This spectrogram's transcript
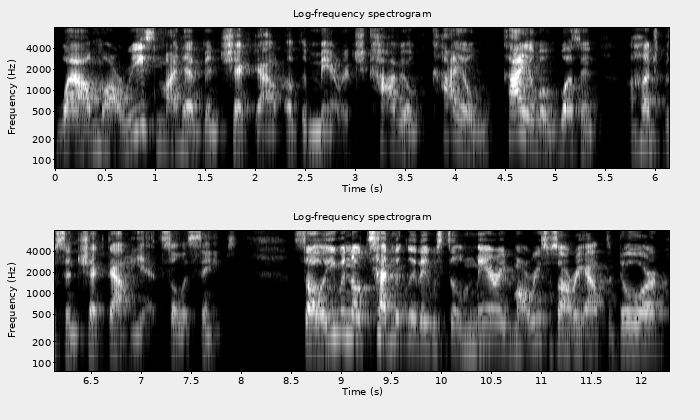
while Maurice might have been checked out of the marriage, Kiowa, Kiowa, Kiowa wasn't 100% checked out yet, so it seems. So even though technically they were still married, Maurice was already out the door.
